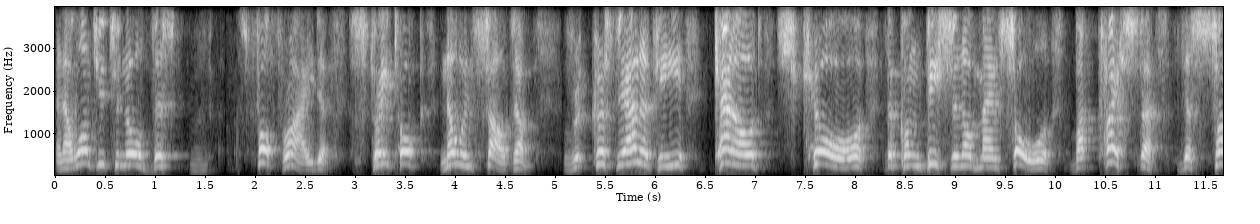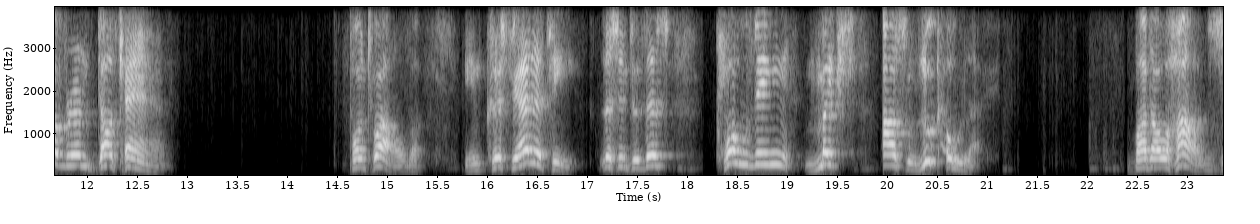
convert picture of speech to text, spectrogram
and I want you to know this forthright, straight talk, no insult. Christianity cannot cure the condition of man's soul, but Christ, the sovereign God, can. Point 12. In Christianity, listen to this, clothing makes us look holy. But our hearts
